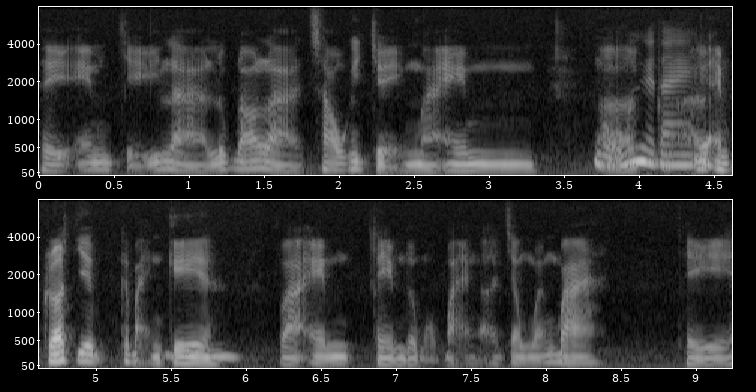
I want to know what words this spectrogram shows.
Thì em chỉ là lúc đó là sau cái chuyện mà em ngủ ờ, với người ta em crush với cái bạn kia Ừ. và em tìm được một bạn ở trong quán bar thì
